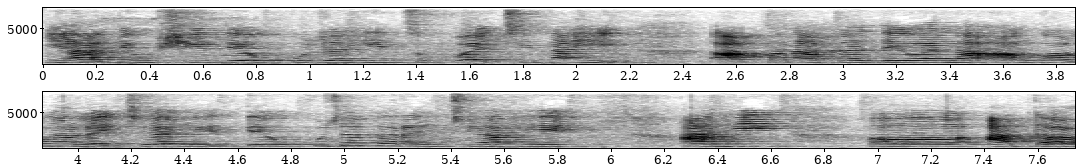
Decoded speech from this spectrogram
या दिवशी देवपूजा ही चुकवायची नाही. आपण आपल्या देवांना आंघोळ घालायची आहे देवपूजा करायची आहे आणि आता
